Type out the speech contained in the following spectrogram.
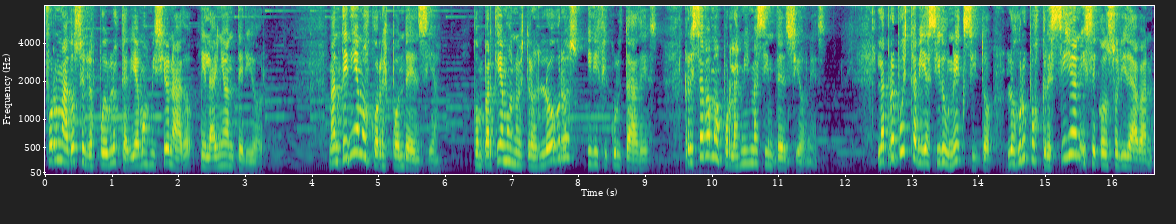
formados en los pueblos que habíamos misionado el año anterior. Manteníamos correspondencia, compartíamos nuestros logros y dificultades, rezábamos por las mismas intenciones. La propuesta había sido un éxito, los grupos crecían y se consolidaban,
